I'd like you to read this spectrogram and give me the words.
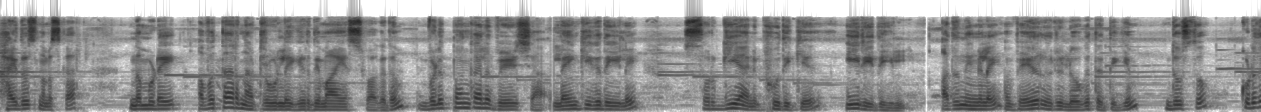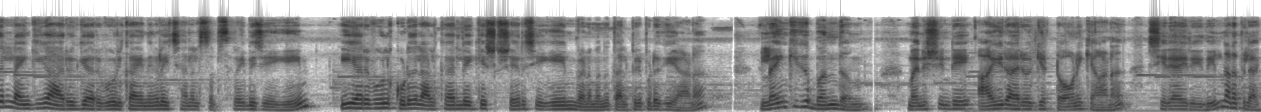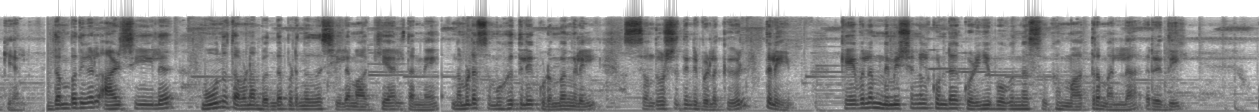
Hi those നമസ്കാർ. നമ്മുടെ അവതാർ നാട്ടുകളിലേക്ക് ഹൃദ്യമായ സ്വാഗതം. വെളുപ്പാങ്കാല വീഴ്ച ലൈംഗികതയിലെ സ്വർഗീയ അനുഭൂതിക്ക് ഈ രീതിയിൽ. അത് നിങ്ങളെ വേറൊരു ലോകത്തെത്തിക്കും. ദോസ്തോ കൂടുതൽ ലൈംഗിക ആരോഗ്യ അറിവുകൾക്കായി നിങ്ങൾ ഈ ചാനൽ സബ്സ്ക്രൈബ് ചെയ്യുകയും ഈ അറിവുകൾ കൂടുതൽ ആൾക്കാരിലേക്ക് ഷെയർ ചെയ്യുകയും വേണമെന്ന് താല്പര്യപ്പെടുകയാണ്. ലൈംഗിക ബന്ധം മനുഷ്യന്റെ ആയുരാരോഗ്യ ടോണിക്കാണ് ശരിയായ രീതിയിൽ നടപ്പിലാക്കിയാൽ. ദമ്പതികൾ ആഴ്ചയിൽ മൂന്ന് തവണ ബന്ധപ്പെടുന്നത് ശീലമാക്കിയാൽ തന്നെ നമ്മുടെ സമൂഹത്തിലെ കുടുംബങ്ങളിൽ സന്തോഷത്തിന്റെ വിളക്കുകൾ തെളിയും. കേവലം നിമിഷങ്ങൾ കൊണ്ട് കൊഴിഞ്ഞു പോകുന്ന സുഖം മാത്രമല്ല രതി.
